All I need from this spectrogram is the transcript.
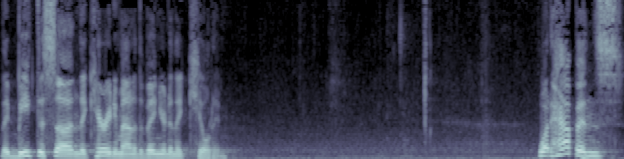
They beat the son, they carried him out of the vineyard, and they killed him. What happens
